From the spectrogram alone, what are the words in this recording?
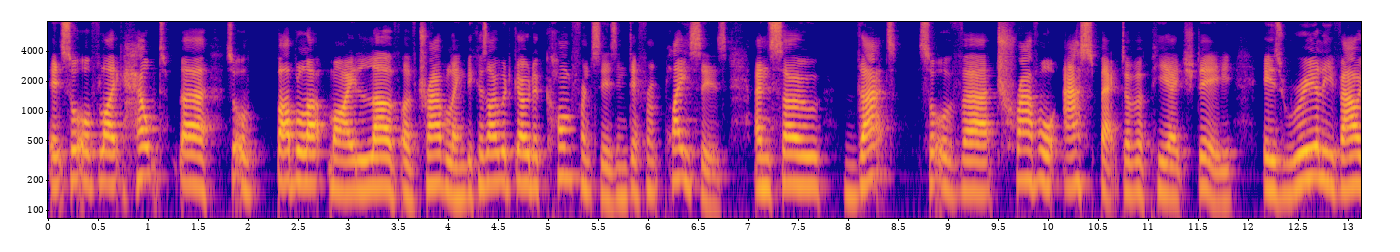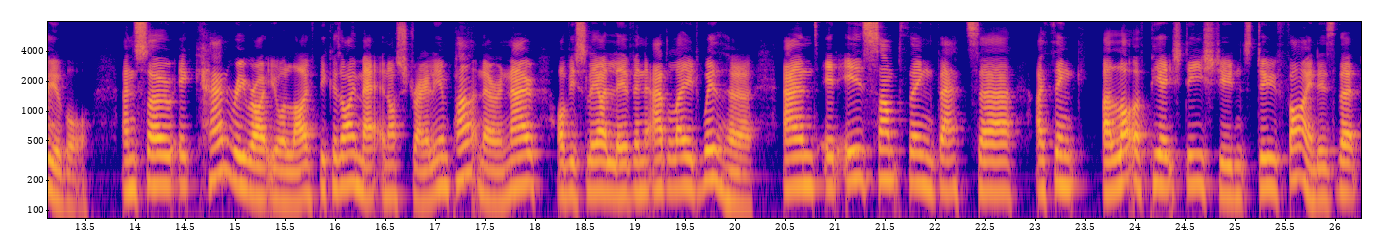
it sort of like helped uh, sort of bubble up my love of traveling because I would go to conferences in different places. And so that sort of uh, travel aspect of a PhD is really valuable. And so it can rewrite your life because I met an Australian partner and now obviously I live in Adelaide with her. And it is something that uh, I think a lot of PhD students do find is that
